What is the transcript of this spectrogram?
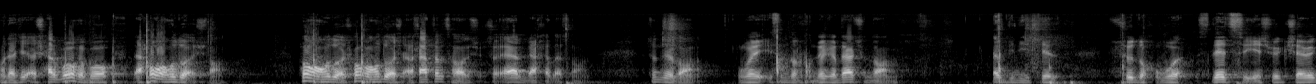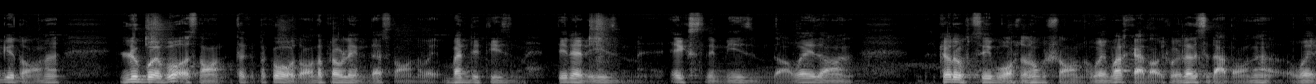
да, он верхом, сюда, да, царь на решение принять, арба, хара, сказать. Он да, ашар бога, бо, да, хо худош, да. Хо худош, хо худош, а хатар царь, что арба, хара, да. Сюда, да, вы, и сюда, да, да, обвинитель, сюда, в следствие, еще к человеку, да, любой босс, такого, да, направления, да, бандитизм, terrorism, ekstremism, da, või ta on korruptsioon, humšan, või makada, või lõrtseda, või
